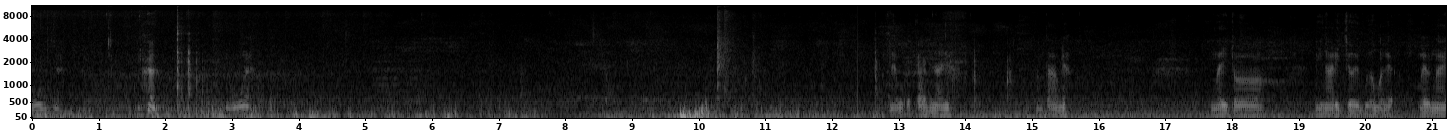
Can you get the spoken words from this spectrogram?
uống nè uống nè có cái cá như này nha. Con táo nha. Hôm nay cho na đi chơi bữa mọi người ạ. Mấy hôm nay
